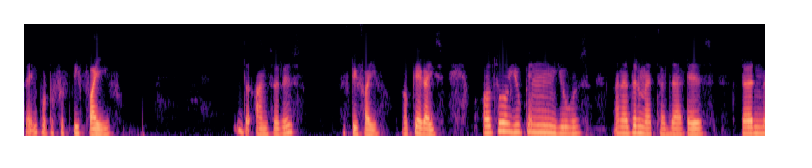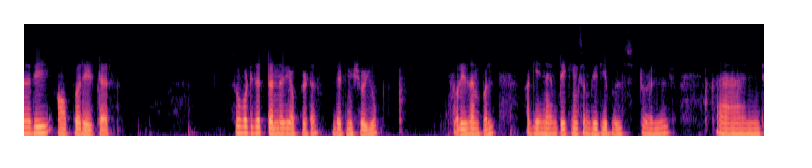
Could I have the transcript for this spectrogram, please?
the input to 55 the answer is 55 okay guys. Also you can use another method that is ternary operator so what is a ternary operator? Let me show you. For example again i am taking some variables 12 and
